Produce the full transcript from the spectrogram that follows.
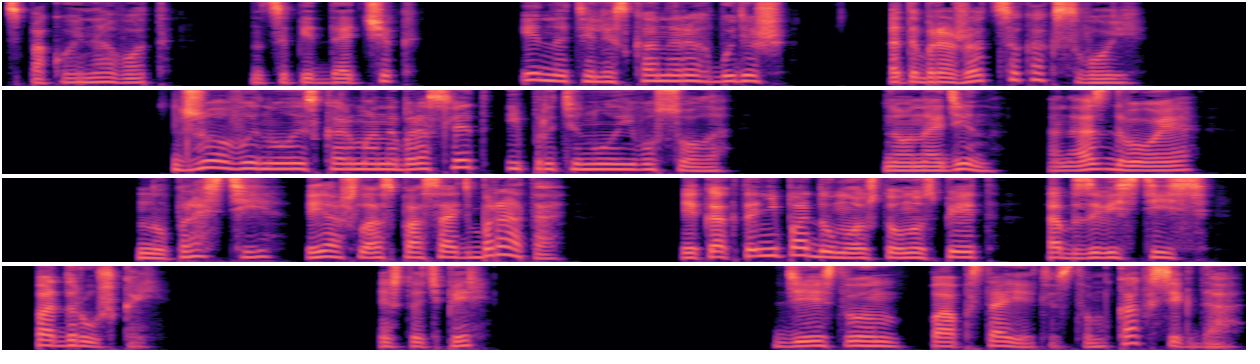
«Спокойно, вот, нацепить датчик, и на телесканерах будешь отображаться как свой». Джо вынула из кармана браслет и протянула его Соло. «Но он один, а нас двое». «Ну, прости, я шла спасать брата, и как-то не подумала, что он успеет обзавестись подружкой». «И что теперь?» «Действуем по обстоятельствам, как всегда»,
